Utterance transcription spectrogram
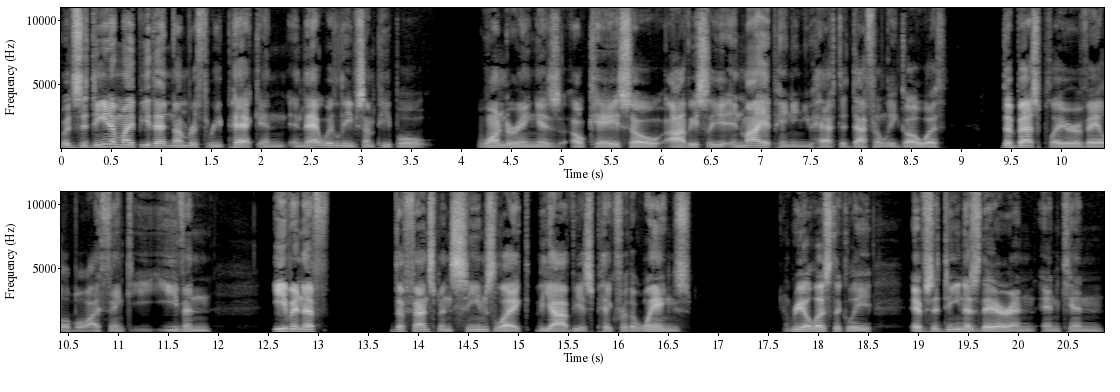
but Zadina might be that number three pick, and and that would leave some people wondering is okay, so obviously, in my opinion, you have to definitely go with the best player available. I think even even if defenseman seems like the obvious pick for the Wings, realistically, if Zadina's there and and can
